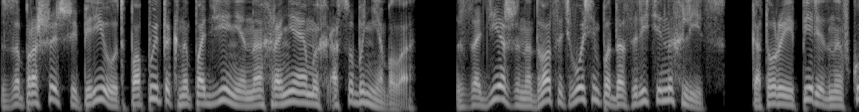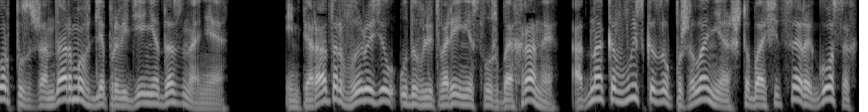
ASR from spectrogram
За прошедший период попыток нападения на охраняемых особо не было. Задержано 28 подозрительных лиц, которые переданы в корпус жандармов для проведения дознания. Император выразил удовлетворение службы охраны, однако высказал пожелание, чтобы офицеры ГОСах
